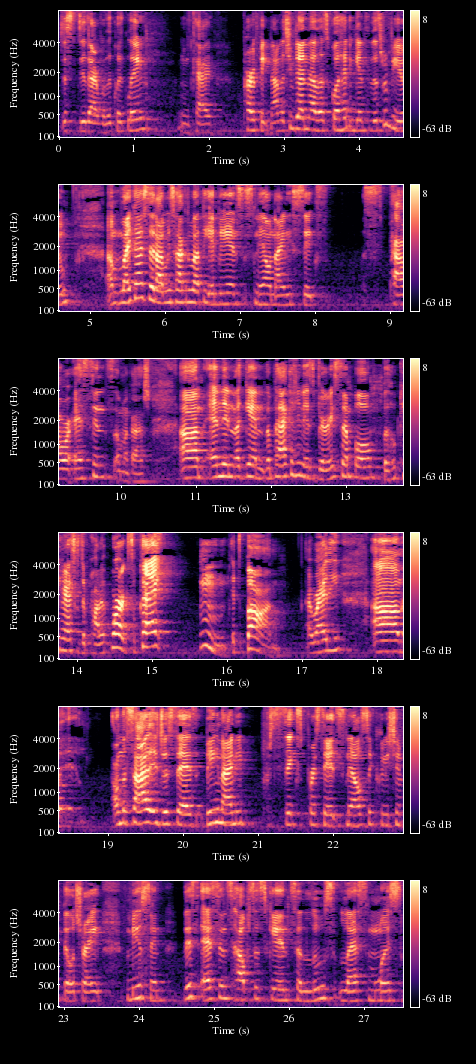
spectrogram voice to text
Just do that really quickly. Okay. Perfect. Now that you've done that, let's go ahead and get into this review. Um, like I said, I'll be talking about the Advanced Snail 96 Power Essence. Oh my gosh. Um, and then again, the packaging is very simple, but who cares because the product works, okay? Mm, it's bomb. Alrighty. Um, on the side, it just says being 96% snail secretion filtrate, mucin. This essence helps the skin to loose, less moist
